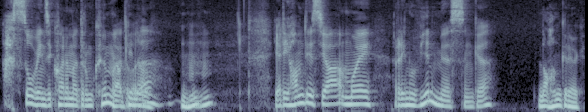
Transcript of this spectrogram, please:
Ach so, wenn sich keiner mehr darum kümmert, ja, genau. oder? Mhm. mhm. Ja, die haben das ja mal renovieren müssen, gell? Nach dem Krieg.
